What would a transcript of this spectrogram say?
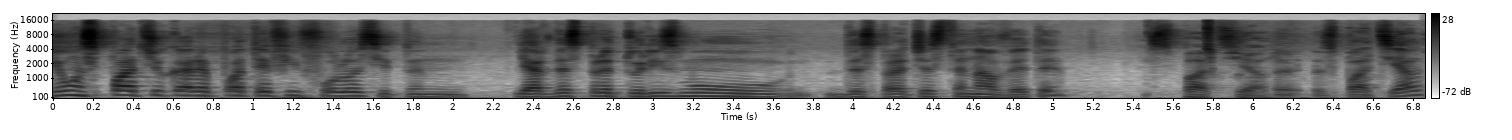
e un spațiu care poate fi folosit în, iar despre turismul, despre aceste navete Spațial. uh, spațial,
